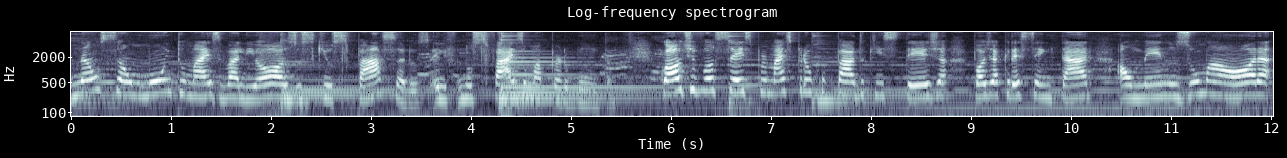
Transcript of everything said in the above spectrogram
não são muito mais valiosos que os pássaros? Ele nos faz uma pergunta. Qual de vocês, por mais preocupado que esteja, pode acrescentar ao menos uma hora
